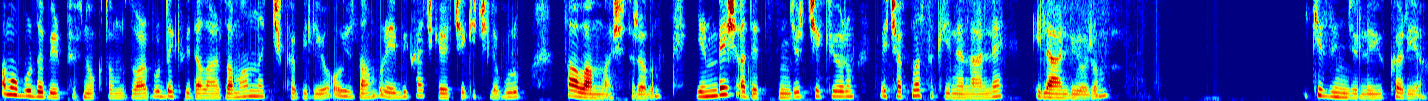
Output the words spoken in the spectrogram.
Ama burada bir püf noktamız var. Buradaki vidalar zamanla çıkabiliyor. O yüzden burayı birkaç kere çekiç ile vurup sağlamlaştıralım. 25 adet zincir çekiyorum ve çakma sık iğnelerle ilerliyorum. 2 zincirle yukarıya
